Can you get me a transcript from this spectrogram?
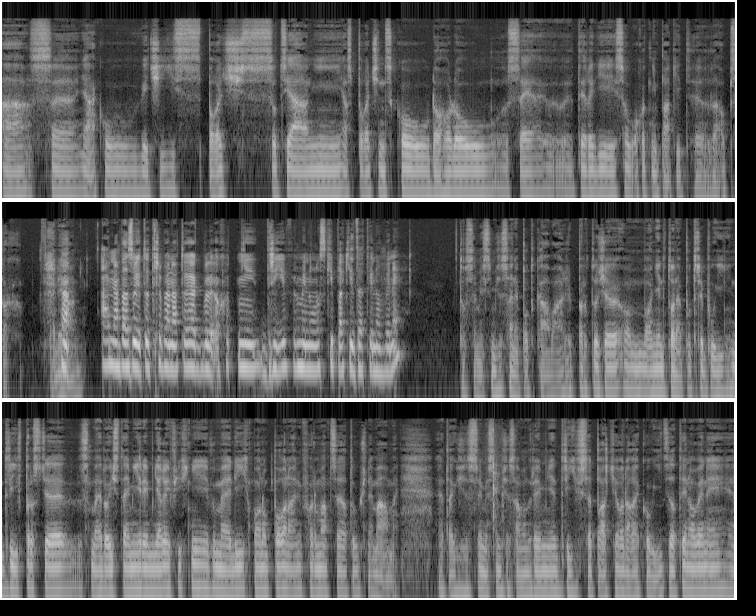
a s nějakou větší společ, sociální a společenskou dohodou se ty lidi jsou ochotní platit eh, za obsah mediální. A navazuje to třeba na to, jak byli ochotní dřív v minulosti platit za ty noviny? To si myslím, že se nepotkává, že protože on, oni to nepotřebují. Dřív prostě jsme do jisté míry měli všichni v médiích monopol na informace a to už nemáme. Eh, takže si myslím, že samozřejmě dřív se platilo daleko víc za ty noviny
